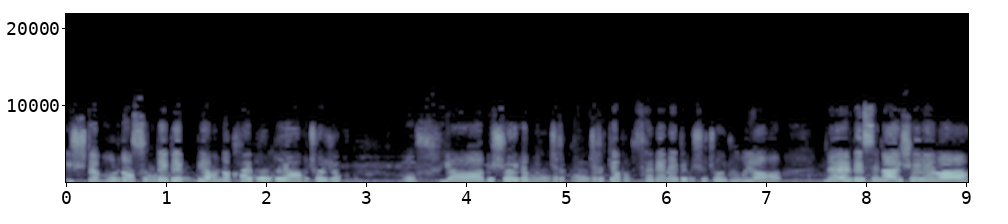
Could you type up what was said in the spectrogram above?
İşte buradasın dedim. Bir anda kayboldu ya bu çocuk. Of ya bir şöyle mıncırık mıncırık yapıp sevemedim şu çocuğu ya. Neredesin Ayşe Reva?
